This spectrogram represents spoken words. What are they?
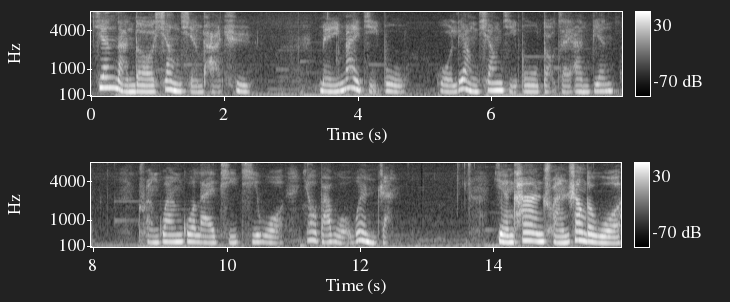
艰难地向前爬去。没迈几步。我踉跄几步，倒在岸边。船官过来提起我，要把我问斩。眼看船上的我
